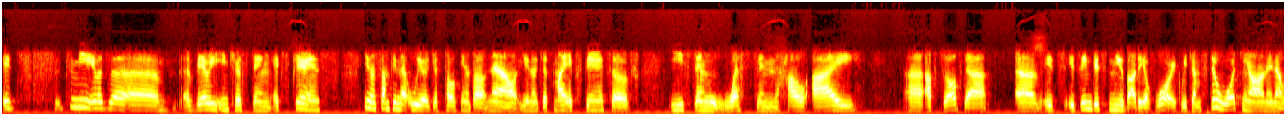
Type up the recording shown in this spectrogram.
it's to me it was a, a, a very interesting experience. You know, something that we are just talking about now. You know, just my experience of East and West and how I uh, absorbed that um, it's it's in this new body of work, which I'm still working on, and I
